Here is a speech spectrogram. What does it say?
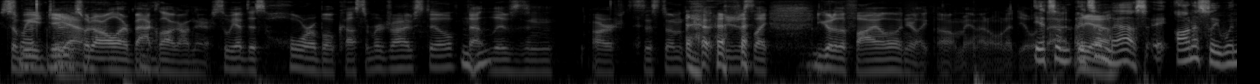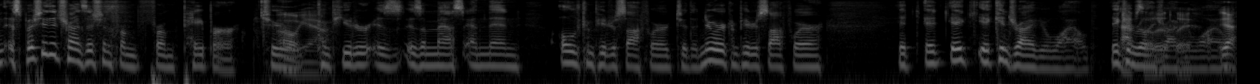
So Smart. we didn't Yeah. put all our backlog on there. So we have this horrible customer drive still Mm-hmm. that lives in our system. you're just like, you go to the file and you're like, oh man, I don't want to deal with It's a it's Yeah. a mess. Eh, Honestly, when especially the transition from from paper to Oh, yeah. computer is is a mess, and then old computer software to the newer computer software, it it it, it can drive you wild. It can really drive you wild. Yeah.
